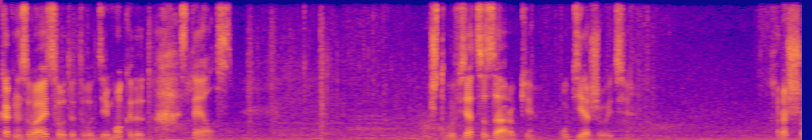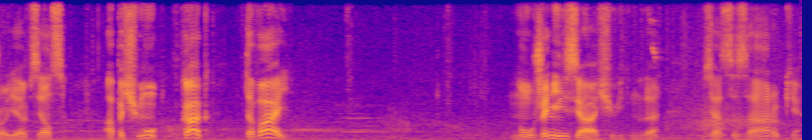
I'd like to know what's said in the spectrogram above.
как называется вот это вот дерьмо, когда... А, стелс. Чтобы взяться за руки. Удерживайте. Хорошо, я взялся. А почему? Как? Давай! Ну, уже нельзя, очевидно, да? Взяться за руки.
